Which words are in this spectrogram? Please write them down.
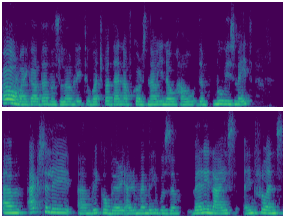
Oh my God, that was lovely to watch. But then, of course, now you know how the movie is made. Um, actually, um, Ric O'Barry, I remember he was a very nice influence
